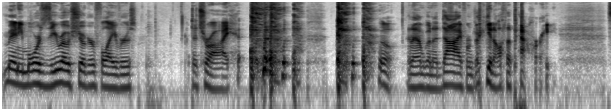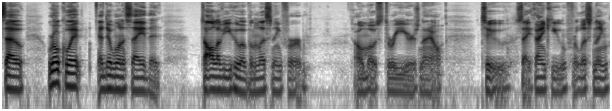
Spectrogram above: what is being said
many more zero sugar flavors to try. oh, and I'm gonna die from drinking all the Powerade. So, real quick, I do want to say that to all of you who have been listening for almost three years now to say thank you for listening.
